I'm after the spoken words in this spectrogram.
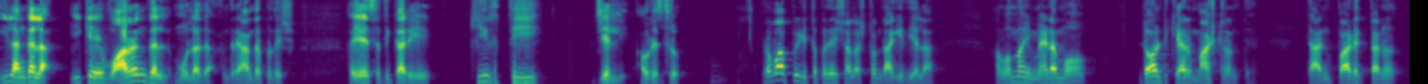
ಇಲ್ಲಿ ಹಂಗಲ್ಲ ಈಕೆ ವಾರಂಗಲ್ ಮೂಲದ ಅಂದರೆ Andhra Pradesh I A S ಅಧಿಕಾರಿ ಕೀರ್ತಿ ಜೆಲ್ಲಿ ಅವ್ರ ಹೆಸರು. ಪ್ರವಾಹ ಪೀಡಿತ ಪ್ರದೇಶ ಅಲ್ಲಿ ಅಷ್ಟೊಂದು ಆಗಿದೆಯಲ್ಲ. ಅವಮ್ಮ ಈ ಮೇಡಮು ಡೋಂಟ್ ಕೇರ್ ಮಾಸ್ಟರ್ ಅಂತೆ. ತಾನು ಪಾಡಕ್ಕೆ ತಾನು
